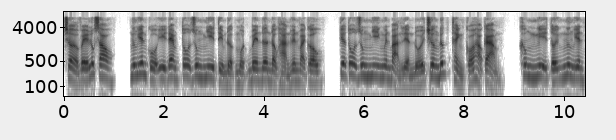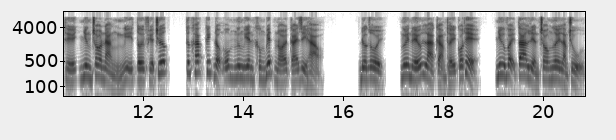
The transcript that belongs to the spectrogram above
Trở về lúc sau, ngưng yên cố ý đem Tô Dung Nhi tìm được một bên đơn độc hàn huyên vài câu, kia Tô Dung Nhi nguyên bản liền đối Trương Đức Thành có hảo cảm, không nghĩ tới ngưng yên thế nhưng cho nàng nghĩ tới phía trước, tức khắc kích động ôm ngưng yên không biết nói cái gì hảo. Được rồi, ngươi nếu là cảm thấy có thể, như vậy ta liền cho ngươi làm chủ,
